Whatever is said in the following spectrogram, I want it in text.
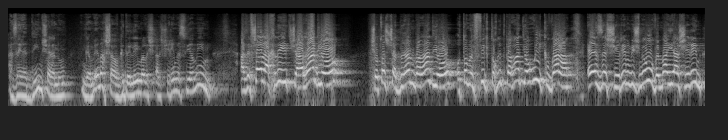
אז הילדים שלנו, גם הם עכשיו גדלים על, על שירים מסוימים. אז אפשר להחליט שהרדיו, שאותו שדרן ברדיו, אותו מפיק תוכנית ברדיו, הוא יקבע איזה שירים הם ישמעו ומה יהיה השירים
